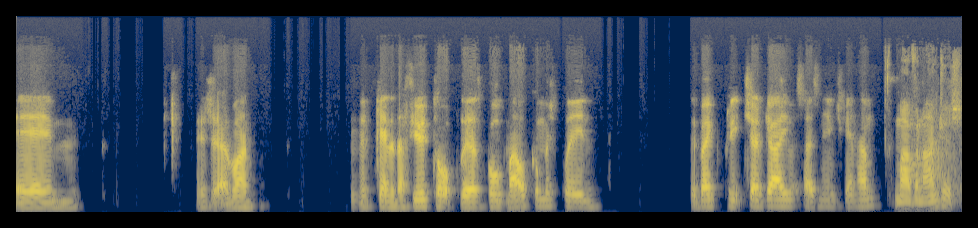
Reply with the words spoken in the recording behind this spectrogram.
um, who's the other one? Kind of a few top players. Bob Malcolm was playing. The big preacher guy, what's his name? You him? Marvin Andrews.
